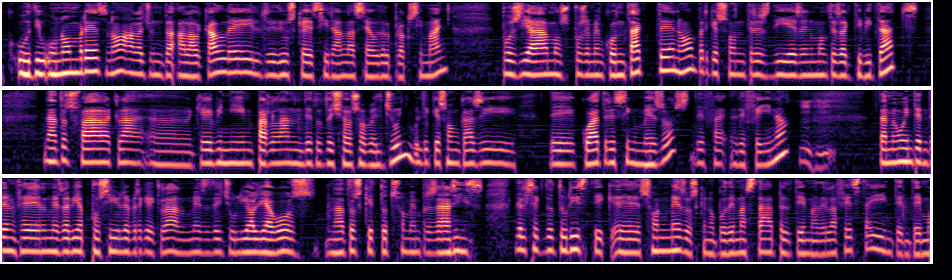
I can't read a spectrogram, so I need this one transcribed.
ho diu un ombres no? a l'alcalde i els dius que seran la seu del pròxim any, doncs ja ens posem en contacte, no? perquè són tres dies en moltes activitats. Nosaltres fa, clar, eh, que venim parlant de tot això sobre el juny, vull dir que són quasi de 4 o 5 mesos de, fe de feina. Uh -huh. També ho intentem fer el més aviat possible perquè, clar, el mes de juliol i agost, nosaltres que tots som empresaris del sector turístic, eh, són mesos que no podem estar pel tema de la festa i intentem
